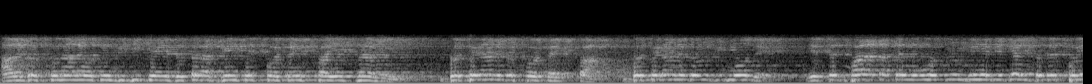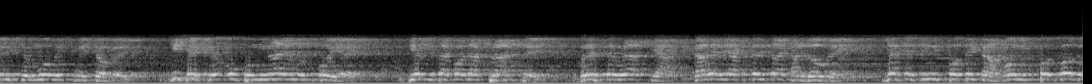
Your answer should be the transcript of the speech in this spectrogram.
ale doskonale o tym widzicie, że coraz więcej społeczeństwa jest z nami. Docieramy do społeczeństwa, docieramy do ludzi młodych. Jeszcze dwa lata temu młodzi ludzie nie wiedzieli, co to jest pojęcie umowy śmieciowej. Dzisiaj się upominają o swoje. W wielu zakładach pracy, w restauracjach, galeriach, centrach handlowych. Ja się z nimi spotykam, oni podchodzą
